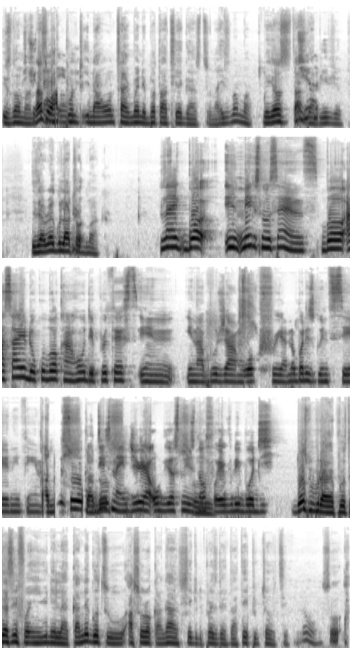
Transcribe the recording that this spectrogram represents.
It's normal. That's at what them. happened in our own time when they brought out tear gas tonight. It's normal. Because that's Do you- their behavior. It's a regular trademark. like but it makes no sense. But Asari Dokubo can hold a protest in in Abuja and walk free and nobody's going to say anything. Can so can this Nigeria obviously is not for everybody. Those people that are protesting for in Unilag, can they go to Aso Rock and go and shake the president and take picture with him? No. So ah.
